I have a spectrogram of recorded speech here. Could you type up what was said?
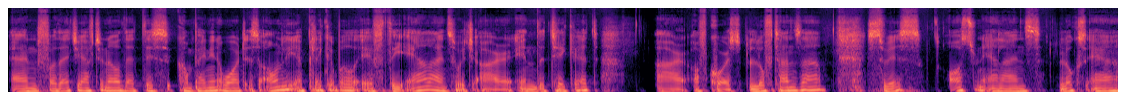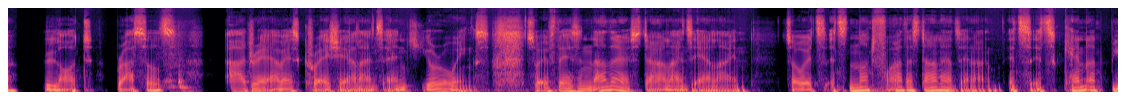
And for that, you have to know that this companion award is only applicable if the airlines which are in the ticket are, of course, Lufthansa, Swiss, Austrian Airlines, Luxair, LOT, Brussels, Adria Airways, Croatia Airlines, and Eurowings. So if there's another Star Alliance airline, so it's it's not for other Alliance airlines. It's it cannot be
